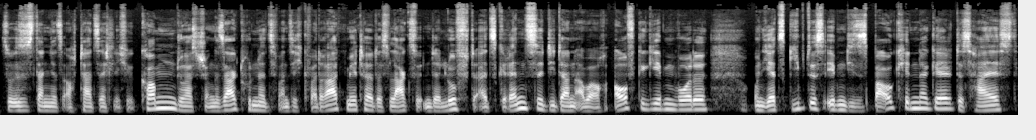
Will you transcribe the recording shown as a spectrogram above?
so ist es dann jetzt auch tatsächlich gekommen. Du hast schon gesagt, 120 Quadratmeter, das lag so in der Luft als Grenze, die dann aber auch aufgegeben wurde. Und jetzt gibt es eben dieses Baukindergeld. Das heißt,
